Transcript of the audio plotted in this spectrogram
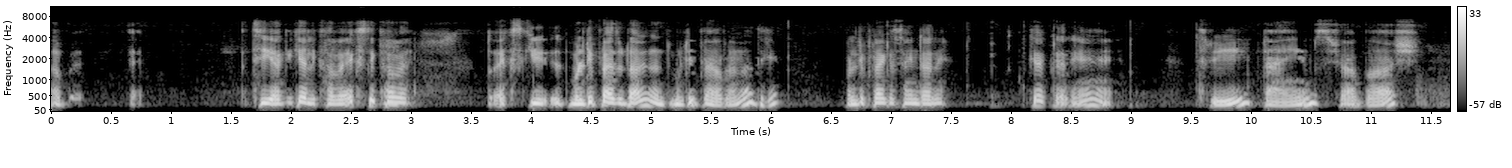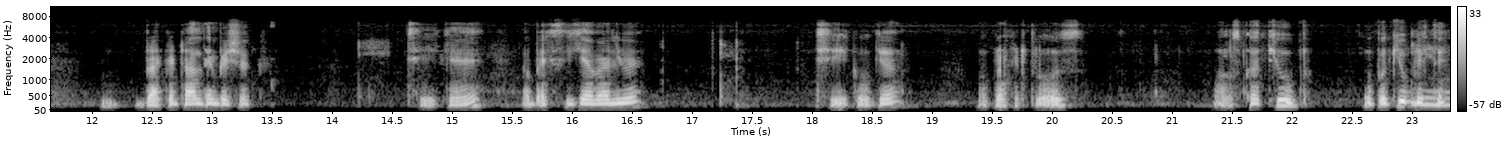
अब थ्री आगे क्या लिखा हुआ है? एक्स लिखा हुआ है। तो एक्स की मल्टीप्लाई तो डालें ना मल्टीप्लाई हो रहा है ना, देखिए। मल्टीप्लाई का साइन डालें। क्या करें? थ्री टाइम्स शाबाश। ब्रैकेट डाल दें बेशक। ठीक है। अब एक्स की क्या वैल्यू है? ठीक हो गया और ब्रैकेट क्लोज और उसका क्यूब ऊपर क्यूब लिखते हैं।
